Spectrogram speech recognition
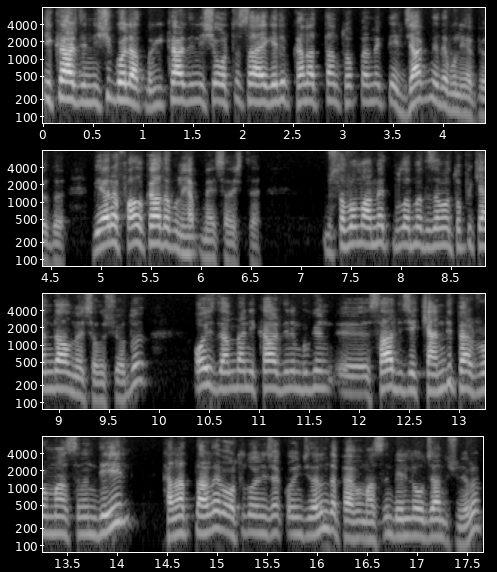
Icardi'nin işi gol atmak. Icardi'nin işi orta sahaya gelip kanattan top vermek değil. Cagne de bunu yapıyordu. Bir ara Falcao da bunu yapmaya çalıştı. Mustafa Muhammed bulamadığı zaman topu kendi almaya çalışıyordu. O yüzden ben Icardi'nin bugün e, sadece kendi performansının değil kanatlarda ve ortada oynayacak oyuncuların da performansının belli olacağını düşünüyorum.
